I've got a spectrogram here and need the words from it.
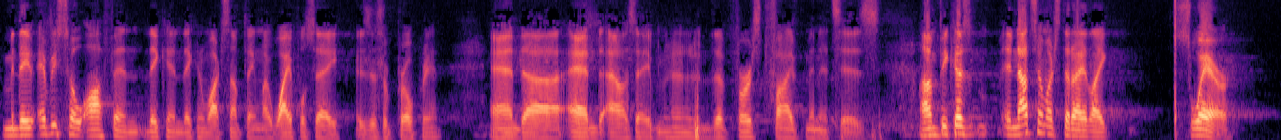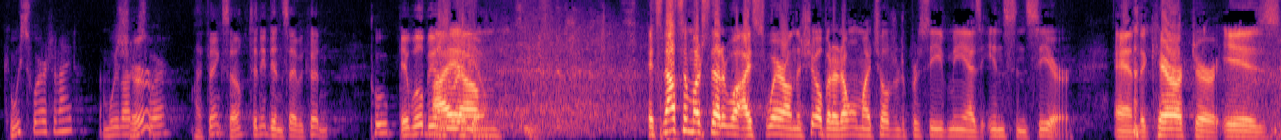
I mean, they every so often they can they can watch something. My wife will say, "Is this appropriate?" And uh, and I'll say, mm, "The first five minutes is," um, because and not so much that I like swear. Can we swear tonight? Are we allowed sure. to swear? I think so. Tinny didn't say we couldn't. Poop. It will be on the radio. Um, it's not so much that it, well, I swear on the show, but I don't want my children to perceive me as insincere. And the character is,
